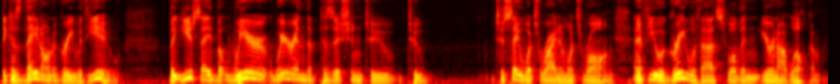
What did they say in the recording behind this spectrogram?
because they don't agree with you. But you say, but we're we're in the position to to to say what's right and what's wrong. And if you agree with us, well then you're not welcome.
